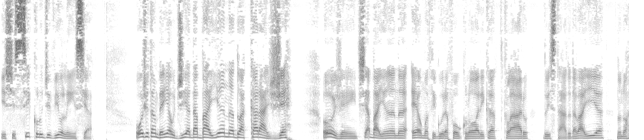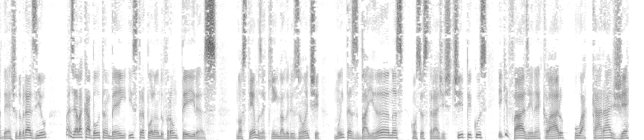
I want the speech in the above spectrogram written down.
este ciclo de violência. Hoje também é o dia da Baiana do Acarajé. Ô, oh, gente, a baiana é uma figura folclórica, claro, do estado da Bahia, no nordeste do Brasil, mas ela acabou também extrapolando fronteiras. Nós temos aqui em Belo Horizonte muitas baianas com seus trajes típicos e que fazem, né, claro, o acarajé.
